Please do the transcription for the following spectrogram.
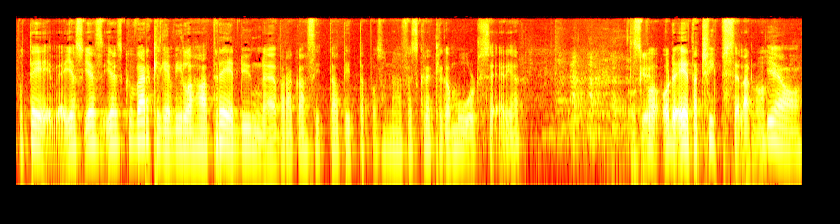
på TV. Jag, jag, jag skulle verkligen vilja ha tre dygn när jag bara kan sitta och titta på sådana här förskräckliga mordserier. Ska- Och äta chips eller något. Ja.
